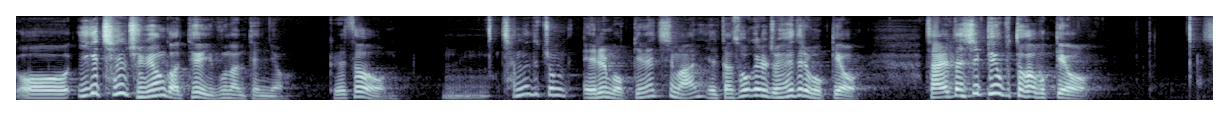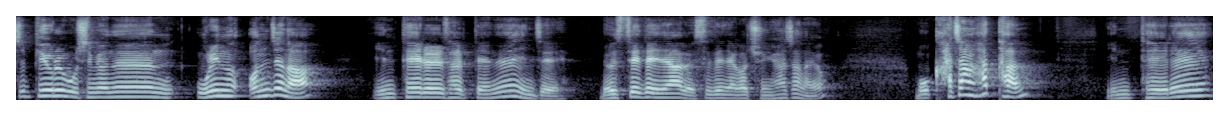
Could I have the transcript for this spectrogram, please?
어, 이게 제일 중요한 것 같아요 이분한테는요. 그래서 음, 찾는데 좀 애를 먹긴 했지만 일단 소개를 좀 해드려 볼게요. 자 일단 CPU부터 가볼게요. CPU를 보시면은 우리는 언제나 인텔을 살 때는 이제 몇 세대냐 몇 세대냐가 중요하잖아요. 뭐 가장 핫한 인텔의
